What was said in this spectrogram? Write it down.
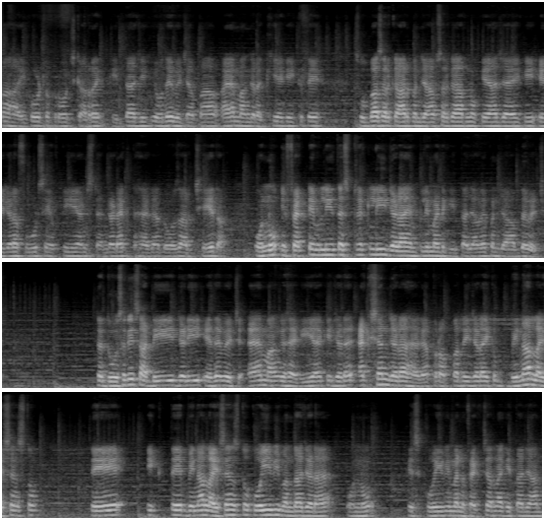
ਆਪਾਂ ਹਾਈ ਕੋਰਟ ਅਪਰੋਚ ਕਰ ਰਹੇ ਕੀਤਾ ਜੀ, ਕਿ ਉਹਦੇ ਵਿੱਚ ਆਪਾਂ ਇਹ ਮੰਗ ਰੱਖੀ ਹੈ ਕਿ ਇੱਕ ਤੇ ਸੂਬਾ ਸਰਕਾਰ, ਪੰਜਾਬ ਸਰਕਾਰ ਨੂੰ ਕਿਹਾ ਜਾਏ ਕਿ ਇਹ ਜਿਹੜਾ food safety and standard act ਹੈਗਾ 2006 ਦਾ, ਉਹਨੂੰ ਇਫੈਕਟਿਵਲੀ ਤੇ ਸਟ੍ਰਿਕਟਲੀ ਜਿਹੜਾ ਇੰਪਲੀਮੈਂਟ ਕੀਤਾ ਜਾਵੇ ਪੰਜਾਬ ਦੇ ਵਿੱਚ। ਤੇ ਦੂਸਰੀ ਸਾਡੀ ਜਿਹੜੀ ਇਹਦੇ ਵਿੱਚ ਇਹ ਮੰਗ ਹੈਗੀ ਹੈ ਕਿ ਜਿਹੜਾ ਐਕਸ਼ਨ ਜਿਹੜਾ ਹੈਗਾ ਪ੍ਰੋਪਰਲੀ ਜਿਹੜਾ ਇੱਕ ਬਿਨਾਂ ਲਾਇਸੈਂਸ ਤੋਂ ਤੇ ਇੱਕ ਤੇ ਬਿਨਾਂ ਲਾਇਸੈਂਸ ਤੋਂ ਕੋਈ ਵੀ ਬੰਦਾ ਜਿਹੜਾ, ਉਹਨੂੰ ਇਸ ਕੋਈ ਵੀ ਮੈਨੂਫੈਕਚਰ ਨਾ ਕੀਤਾ ਜਾਣ।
